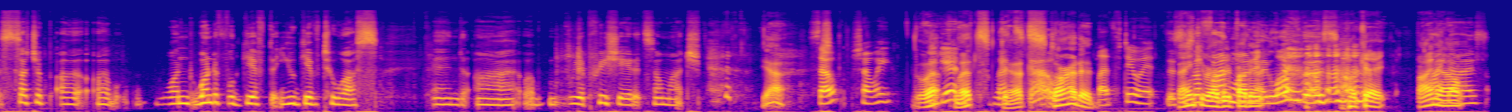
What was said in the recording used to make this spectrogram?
Right. such a, a, a one, wonderful gift that you give to us, and uh, we appreciate it so much. yeah, so, shall we let, begin? let's Let's get go. started. Let's do it. This Thank is a you, fun everybody. one. I love this. Okay, bye Bye, now. guys.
